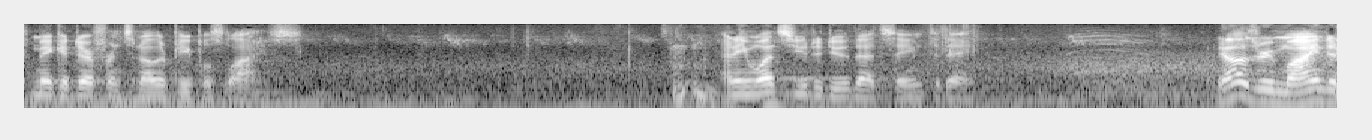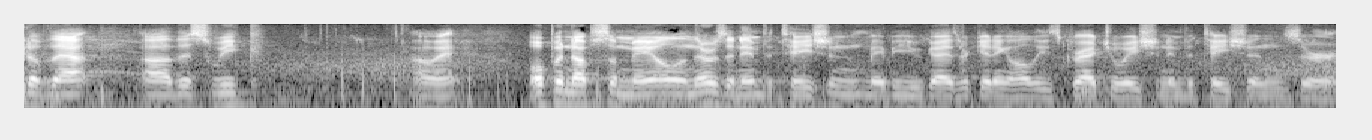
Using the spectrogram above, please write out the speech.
to make a difference in other people's lives. And He wants you to do that same today. You know, I was reminded of that uh, this week. Oh, I opened up some mail and there was an invitation. Maybe you guys are getting all these graduation invitations or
